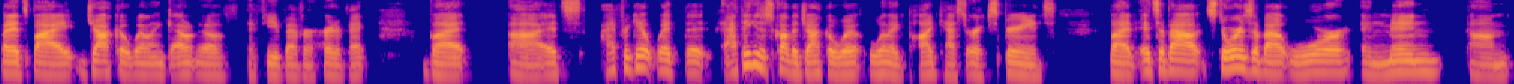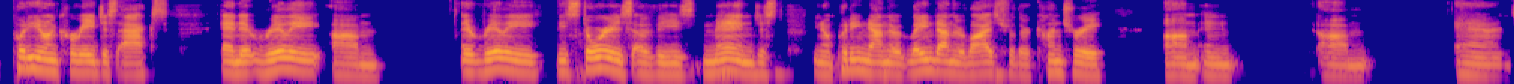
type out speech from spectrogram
but it's by jocko willink. I don't know if, if you've ever heard of it but uh, it's I forget what the I think it's just called the Jocko Willink podcast or experience, but it's about stories about war and men um, putting on courageous acts, and it really um, it really these stories of these men just you know putting down their laying down their lives for their country, um, and um, and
